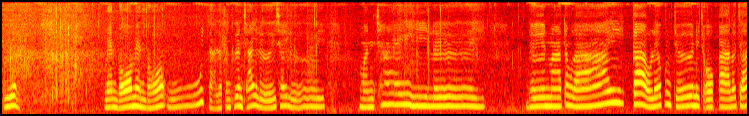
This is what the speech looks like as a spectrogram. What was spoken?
เพื่อนแมนบอแมนบออู้ยแต่แล้วเพื่อนใช่เลยใช่เลย มันใช่เลย เดินมาตั้งหลายก้าวแล้วเพิ่งเจอเนี่ยจะออกป่าแล้วจ้า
